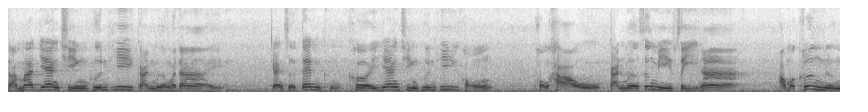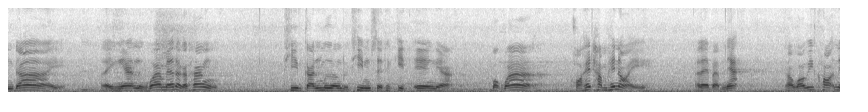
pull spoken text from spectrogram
สามารถแย่งชิงพื้นที่การเมืองมาได้ แก่งเสือเต้นเคยแย่งชิงพื้นที่ของของข่าวการเมืองซึ่งมีสี่หน้า เอามาครึ่งหนึ่งได้อะไรเงี้ยหรือว่าแม้แต่กระทั่งทีมการเมืองหรือทีมเศรษฐกิจเองเนี่ย บอกว่า ขอให้ทำให้หน่อยอะไรแบบเนี้ยแต่ว่าวิเคราะห์ใน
